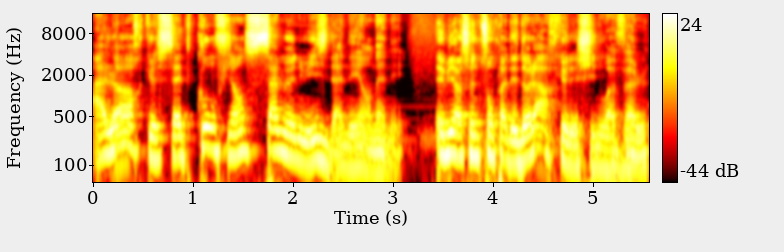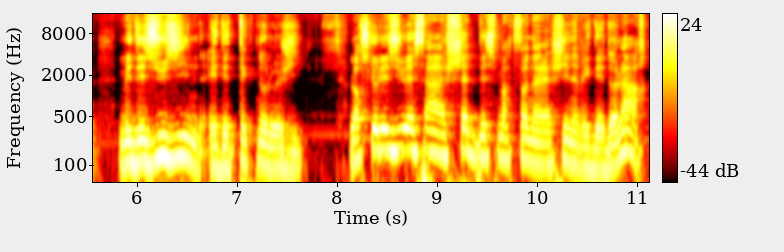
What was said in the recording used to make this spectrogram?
alors que cette confiance s'amenuise d'année en année. Eh bien, ce ne sont pas des dollars que les Chinois veulent, mais des usines et des technologies. Lorsque les USA achètent des smartphones à la Chine avec des dollars,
